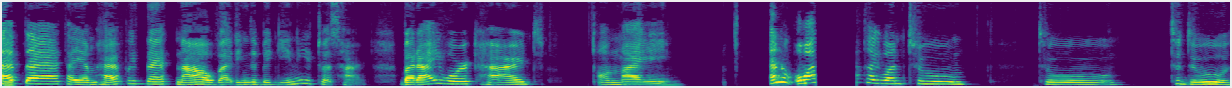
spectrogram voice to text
Yeah, accept that. I am happy with that now, but in the beginning it was hard. But I work hard on my and what I want to to to do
